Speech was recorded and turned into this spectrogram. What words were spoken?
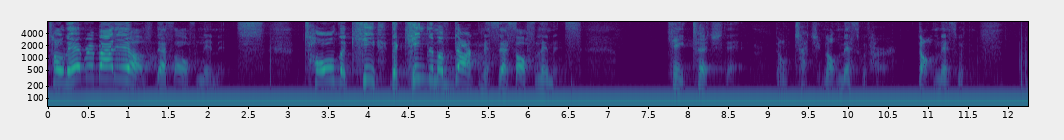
told everybody else that's off limits. Told the king, the kingdom of darkness that's off limits. Can't touch that. Don't touch him. Don't mess with her. Don't mess with him.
